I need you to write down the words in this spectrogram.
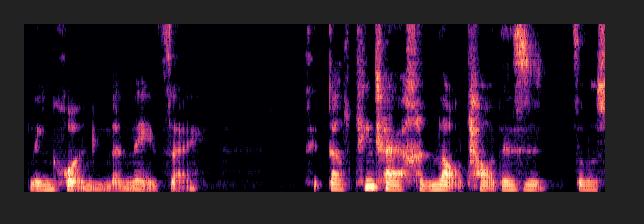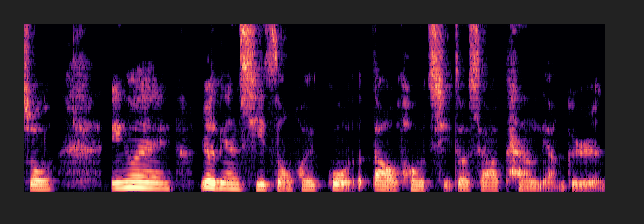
灵魂、你的内在。但听起来很老套，但是怎么说？因为热恋期总会过的，到后期都是要看两个人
